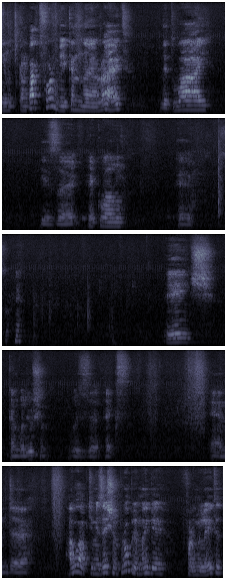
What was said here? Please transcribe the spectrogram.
in compact form we can uh, write that y is equal sorry, h convolution with uh, x. And uh, our optimization problem may be formulated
